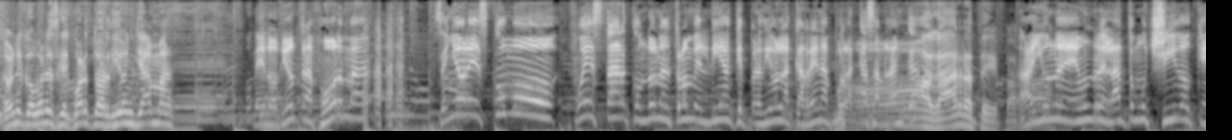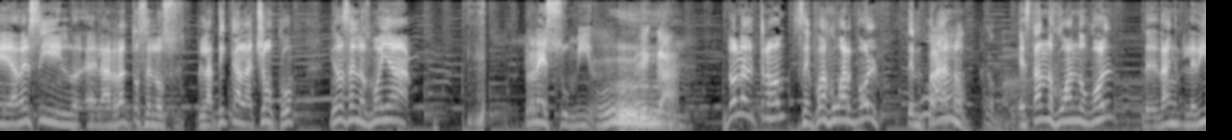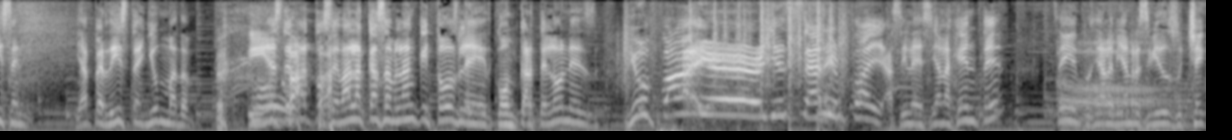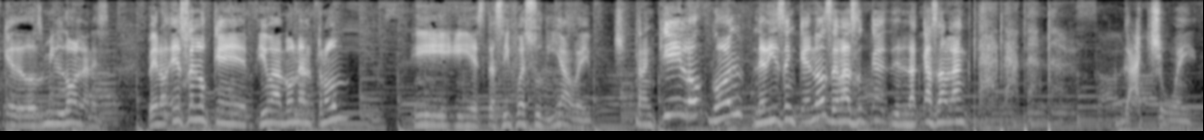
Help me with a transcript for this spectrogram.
Lo único bueno es que el cuarto ardió en llamas. Pero de otra forma. Señores, ¿cómo fue estar con Donald Trump el día que perdió la carrera por la Casa No, Blanca? agárrate, papá. Hay un, eh, un relato muy chido que a ver si eh, al rato se los platica la Choco. Yo se los voy a resumir. Venga. Donald Trump se fue a jugar golf temprano. Estando jugando golf, le, dan, le dicen, ya perdiste, you mother. Y este vato se va a la Casa Blanca y todos le con cartelones, you fire, you set your fire. Así le decía la gente. Sí, pues ya le habían recibido su cheque de dos mil dólares. Pero eso es lo que iba Donald Trump. Y, y este así fue su día, güey. Tranquilo, gol. Le dicen que no, se va a su ca- la Casa Blanca. Ta, ta, ta. Gacho, güey.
